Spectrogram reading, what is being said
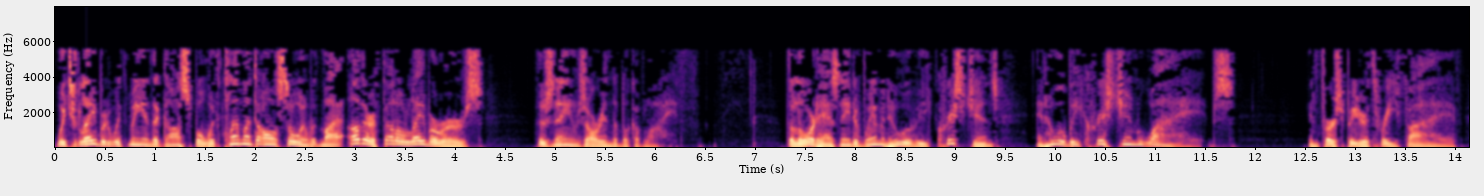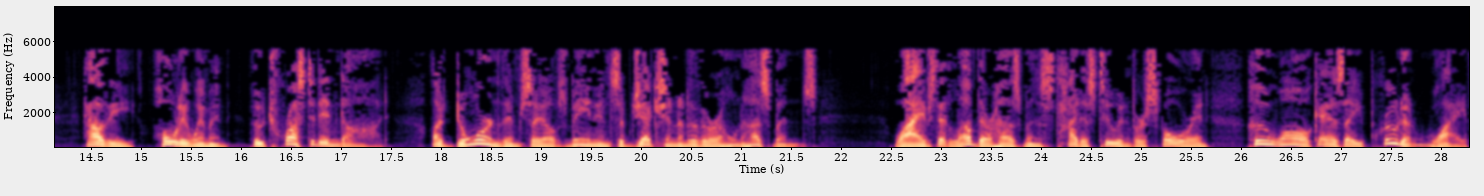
which labored with me in the gospel, with Clement also, and with my other fellow laborers, whose names are in the book of life. The Lord has need of women who will be Christians and who will be Christian wives in 1 Peter 3 5, how the holy women who trusted in God adorned themselves, being in subjection unto their own husbands. Wives that love their husbands, Titus 2 and verse 4, and who walk as a prudent wife,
